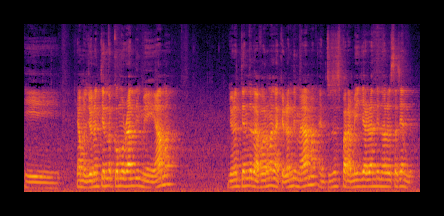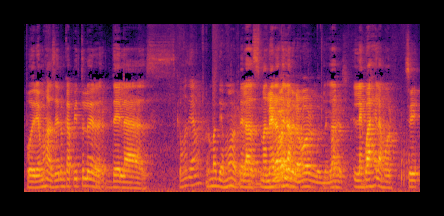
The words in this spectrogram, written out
Y, digamos, yo no entiendo cómo Randy me ama. Yo no entiendo la forma en la que Randy me ama. Entonces, para mí, ya Randy no lo está haciendo. Podríamos hacer un capítulo de, de las. ¿Cómo se llama? Formas de amor. De las maneras Lenguajes del del amor. los lenguajes. el lenguaje del amor. Sí,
